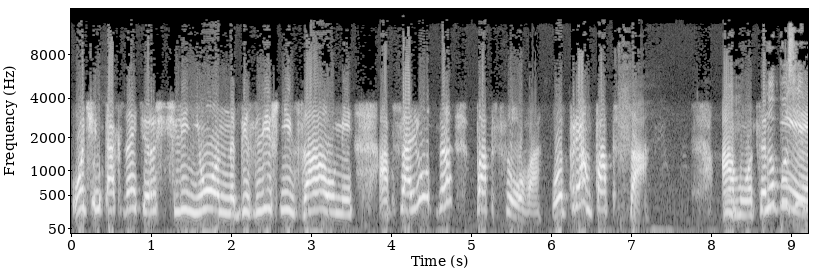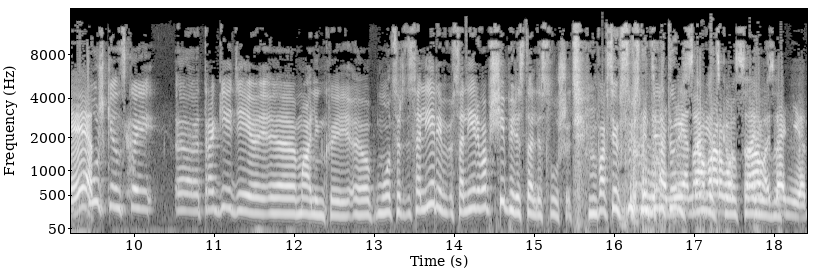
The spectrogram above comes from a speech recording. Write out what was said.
очень так, знаете, расчлененно, без лишней зауми, абсолютно попсово. Вот прям попса. А Моцарт Но после Пушкинской э, трагедии э, маленькой э, Моцарт и Сальери, Сальери вообще перестали слушать, во всех случаях, на территории Советского наоборот, Союза. Да нет,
